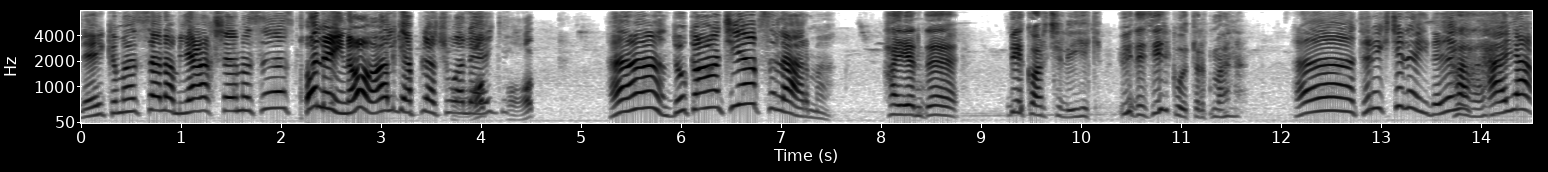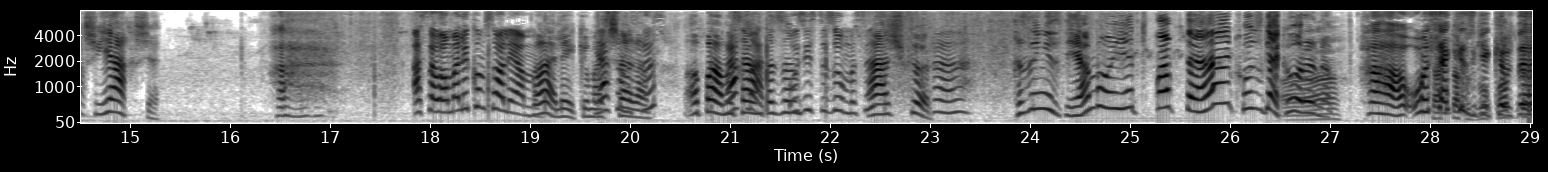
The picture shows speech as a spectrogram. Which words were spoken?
alaykum assalom yaxshimisiz? Qo'lingni ol gaplashib olaylik hop. Ha do'kon ochyapsizlarmi ha endi bekorchilik uyda zerikib o'tiribman. Ha tirikchilikda Ha. ha yaxshi yaxshi assalomu alaykum soliyammi va alaykum assalom. Yaxshimisiz? Rahmat. qizim? O'zingiz tuzukmisiz ha shukur. Qizingizni ham bo'yi yetib qopti ha? Ko'zga ko'rinib. Ha o'n sakkizga kirdi.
